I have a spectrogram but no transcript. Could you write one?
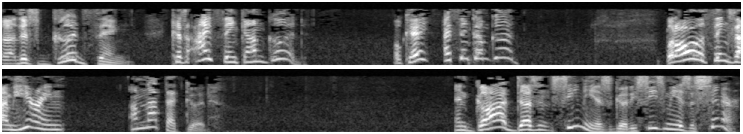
uh, this good thing because I think I'm good. Okay, I think I'm good. But all the things I'm hearing, I'm not that good. And God doesn't see me as good. He sees me as a sinner.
